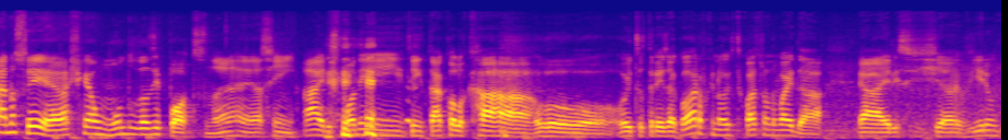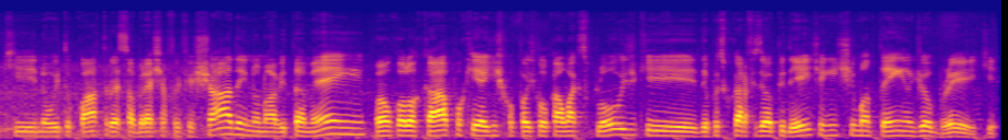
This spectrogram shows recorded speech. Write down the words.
Ah, não sei, eu acho que é o mundo das hipóteses, né? É assim, ah, eles podem tentar colocar o 8.3 agora, porque no 8.4 não vai dar. Ah, eles já viram que no 8.4 essa brecha foi fechada e no 9 também. Vamos colocar porque a gente pode colocar um Explode que depois que o cara fizer o update a gente mantém o jailbreak.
